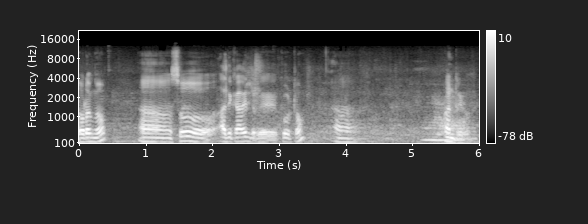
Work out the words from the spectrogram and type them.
தொடங்கும். ஸோ அதுக்காக இந்த கூட்டம் நன்றி வணக்கம்.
